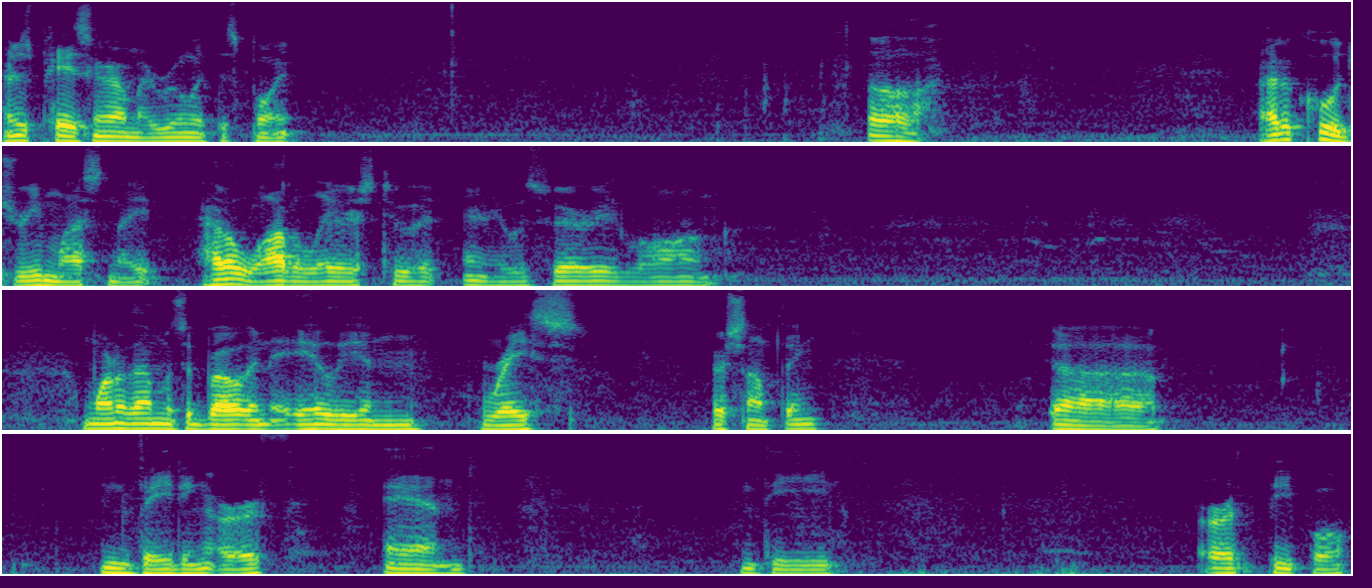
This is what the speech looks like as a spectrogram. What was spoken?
I'm just pacing around my room at this point. Ugh. I had a cool dream last night. Had a lot of layers to it, and it was very long. One of them was about an alien race or something uh, invading Earth, and the Earth people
